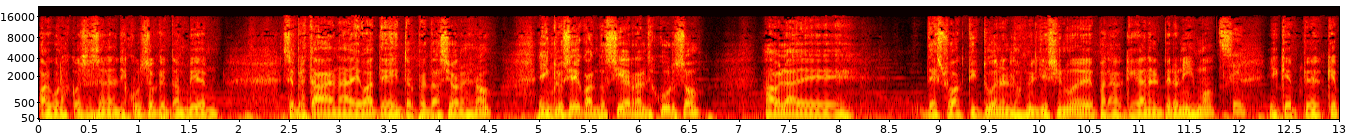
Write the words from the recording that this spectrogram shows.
algunas cosas en el discurso que también se prestaban a debates e interpretaciones, ¿no? E inclusive cuando cierra el discurso, habla de, de su actitud en el 2019 para que gane el peronismo Sí. y que, que-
